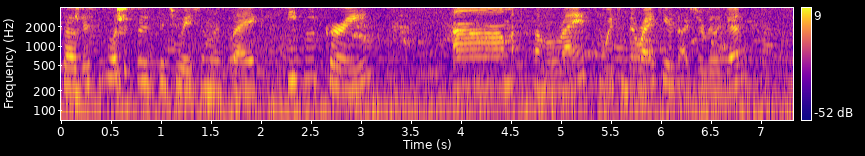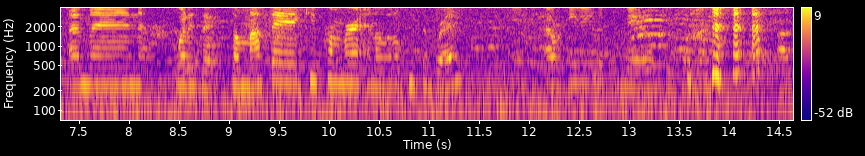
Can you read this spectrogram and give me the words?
so this is what the food situation looks like. Seafood curry, um, some rice, which the rice here is actually really good. And then, what is it? Tomate, cucumber, and a little piece of bread. I'll give you the tomato and cucumber.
